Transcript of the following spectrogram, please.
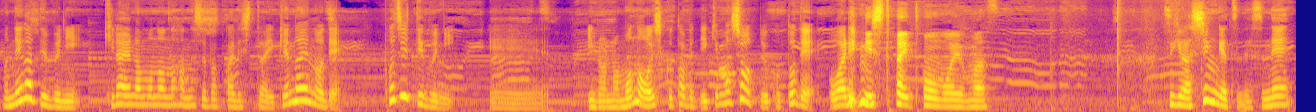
まあ、ネガティブに嫌いなものの話ばっかりしてはいけないのでポジティブに、えー、いろんなものを美味しく食べていきましょうということで終わりにしたいと思います。次は新月ですね。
